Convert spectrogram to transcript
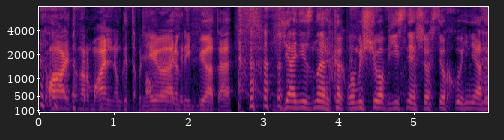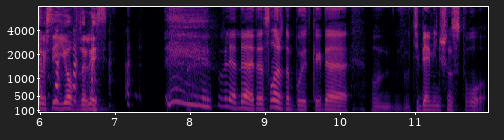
Да, это нормально. Он говорит, блядь, ребята, я не знаю, как вам еще объяснять, что все хуйня, вы все ёбнулись. Бля, да, это сложно будет, когда у тебя меньшинство.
